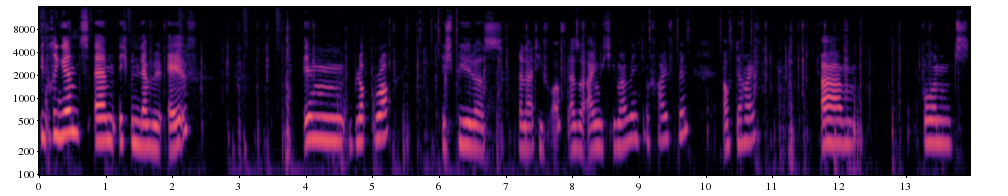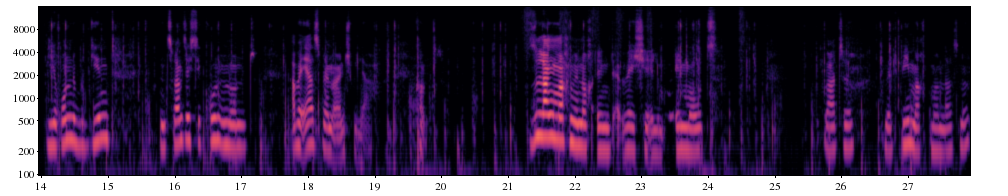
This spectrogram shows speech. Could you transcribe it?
Übrigens, ähm, ich bin Level 11 im Block Drop. Ich spiele das relativ oft, also eigentlich immer, wenn ich auf Hive bin, auf der Hive. Ähm, und die Runde beginnt in 20 Sekunden und aber erst wenn ein Spieler kommt. Solange machen wir noch irgendwelche Emotes. Warte, mit B macht man das, ne?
